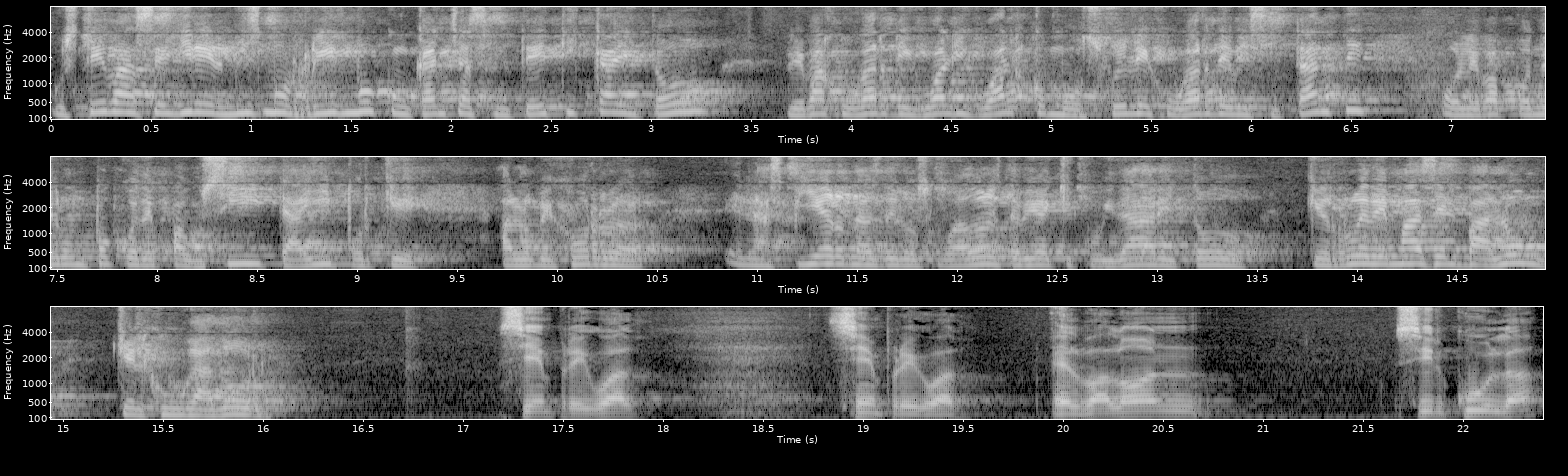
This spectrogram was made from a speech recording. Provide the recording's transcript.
usted va a seguir el mismo ritmo con cancha sintética y todo, le va a jugar de igual a igual como suele jugar de visitante o le va a poner un poco de pausita ahí porque a lo mejor en las piernas de los jugadores también hay que cuidar y todo, que ruede más el balón que el jugador. Siempre igual, siempre igual. El balón circula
